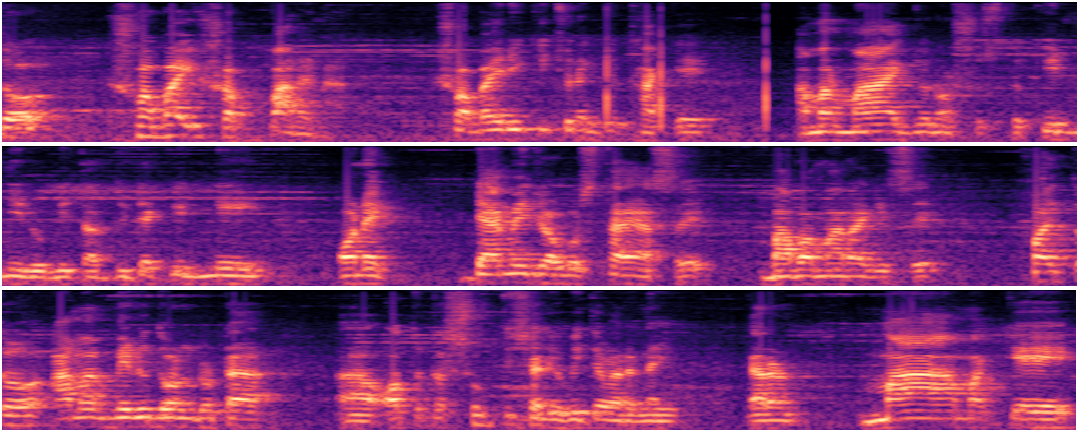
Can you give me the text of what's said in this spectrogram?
তো সবাই সব পারে না। সবাইরই কিছু না কিছু থাকে। আমার মা একজন অসুস্থ, কিডনি রোগী, তার দুইটা কিডনি অনেক ড্যামেজ অবস্থায় আছে, বাবা মারা গেছে। হয়তো আমার মেরুদণ্ডটা অতটা শক্তিশালী হইতে পারে নাই, কারণ মা আমাকে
